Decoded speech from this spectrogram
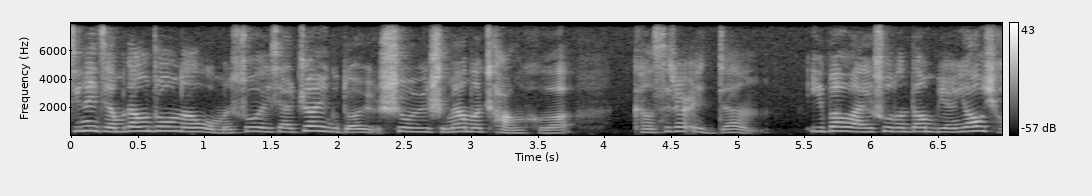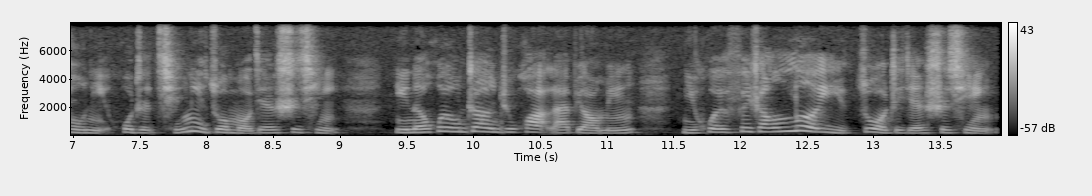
今天节目当中呢，我们说一下这样一个短语适用于什么样的场合。Consider it done。一般来说呢，当别人要求你或者请你做某件事情，你呢会用这样一句话来表明你会非常乐意做这件事情。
